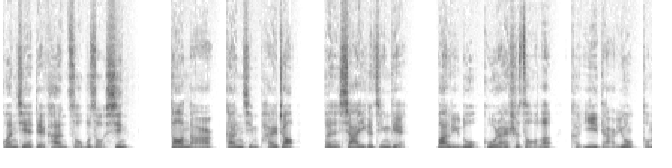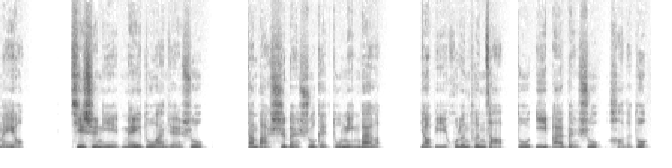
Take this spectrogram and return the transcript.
关键得看走不走心。到哪儿赶紧拍照，奔下一个景点。万里路固然是走了，可一点用都没有。即使你没读万卷书，但把十本书给读明白了，要比囫囵吞枣读一百本书好得多。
